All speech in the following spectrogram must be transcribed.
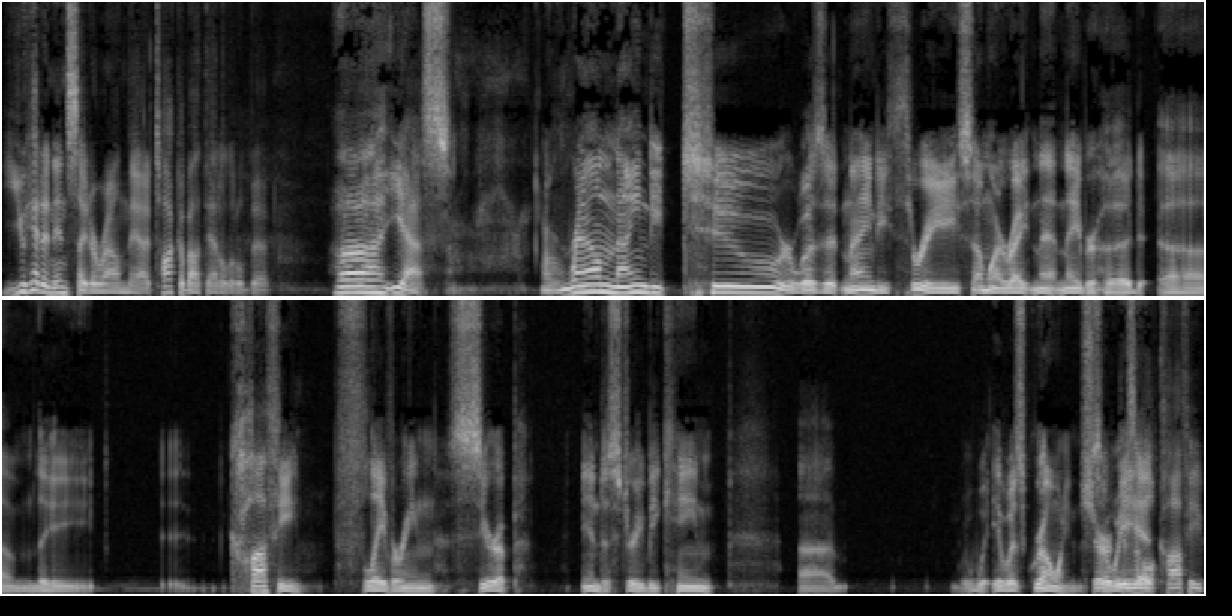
You had an insight around that. Talk about that a little bit. Uh, yes. Around 92, or was it 93, somewhere right in that neighborhood, um, the coffee flavoring syrup industry became. Uh, w- it was growing. Sure, so we 'cause the had whole coffee,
